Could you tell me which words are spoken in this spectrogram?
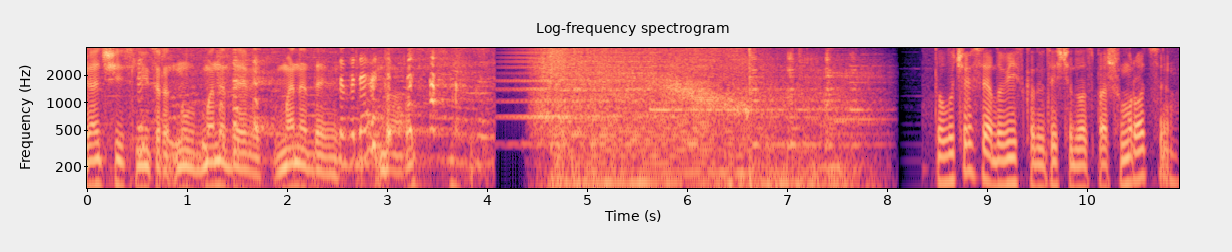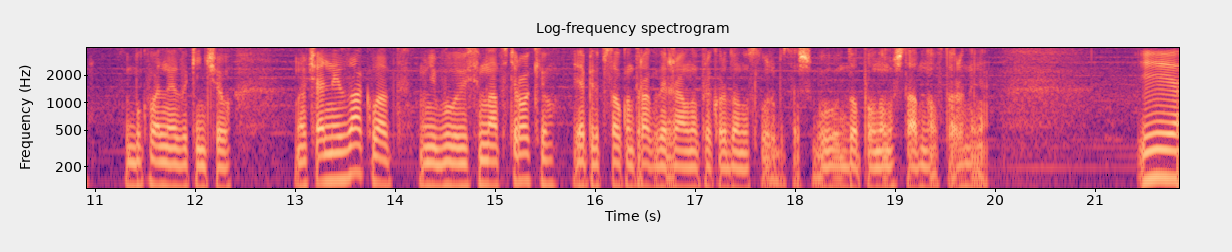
5-6 літрів. Ну, в мене 9. В мене 9. Тебе дев'ять? Да. Долучився я до війська у 2021 році. Буквально я закінчив навчальний заклад. Мені було 18 років. Я підписав контракт в Державну прикордонну службу. Це ж було до повномасштабного вторгнення. І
